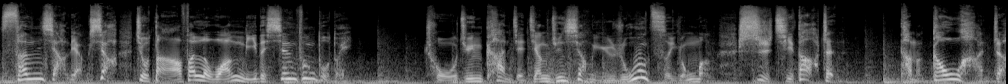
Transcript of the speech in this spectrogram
三下两下就打翻了王离的先锋部队。楚军看见将军项羽如此勇猛，士气大振，他们高喊着：“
